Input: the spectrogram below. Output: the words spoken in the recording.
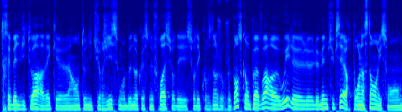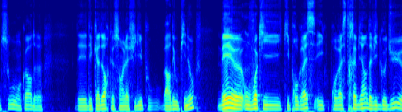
très belles victoires avec euh, un Anthony Turgis ou un Benoît Cosnefroy sur des, courses d'un jour. Je pense qu'on peut avoir, euh, oui, le, même succès. Alors pour l'instant, ils sont en dessous encore de, des, des cadors que sont Philippe ou Bardet ou Pinot. Mais on voit qu'il progresse et il progresse très bien. David Godu,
